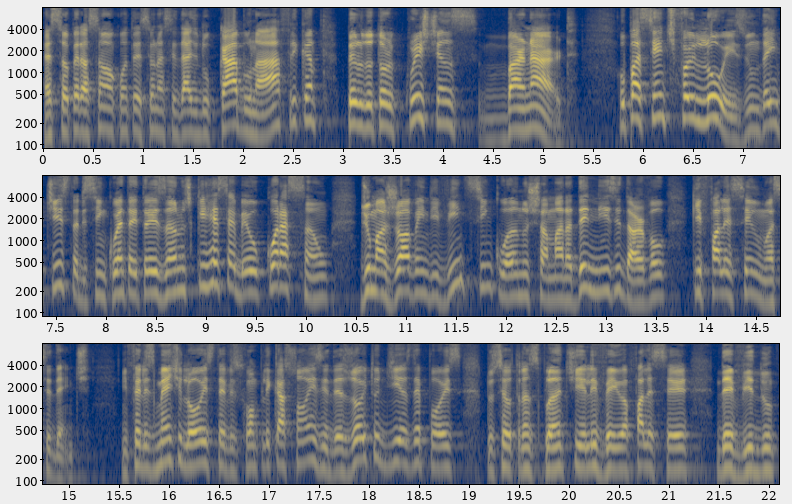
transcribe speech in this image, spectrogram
Essa operação aconteceu na cidade do Cabo, na África, pelo Dr. Christian Barnard. O paciente foi Louis, um dentista de 53 anos que recebeu o coração de uma jovem de 25 anos chamada Denise Darvall, que faleceu em um acidente. Infelizmente, Lois teve complicações e 18 dias depois do seu transplante ele veio a falecer devido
